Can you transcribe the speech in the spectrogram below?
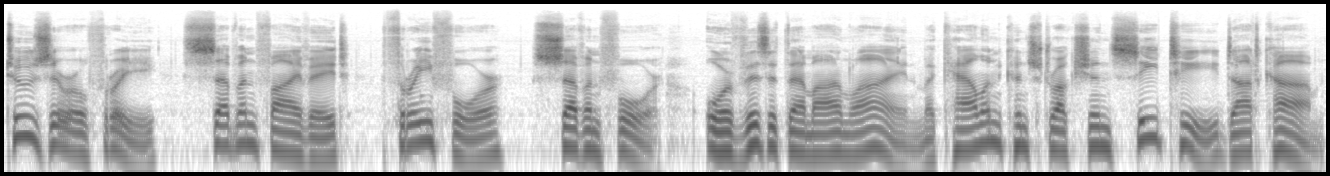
203 758 3474 or visit them online, McAllenConstructionCT.com.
